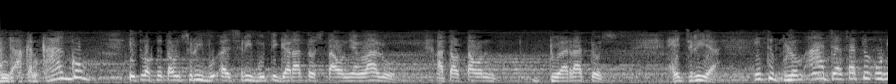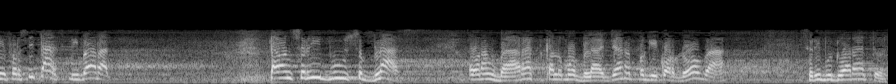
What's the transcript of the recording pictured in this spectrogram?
Anda akan kagum. Itu waktu tahun 1000, eh, 1300 tahun yang lalu atau tahun 200 Hijriah. Itu belum ada satu universitas di barat. Tahun 1011 orang barat kalau mau belajar pergi Cordoba 1200.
